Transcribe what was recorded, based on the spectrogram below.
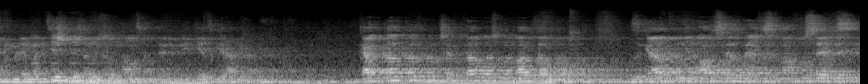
емблематични за мусулманската религия сгради. Както автор подчертава основателно, сградата не може да се разгледа сама по себе си.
